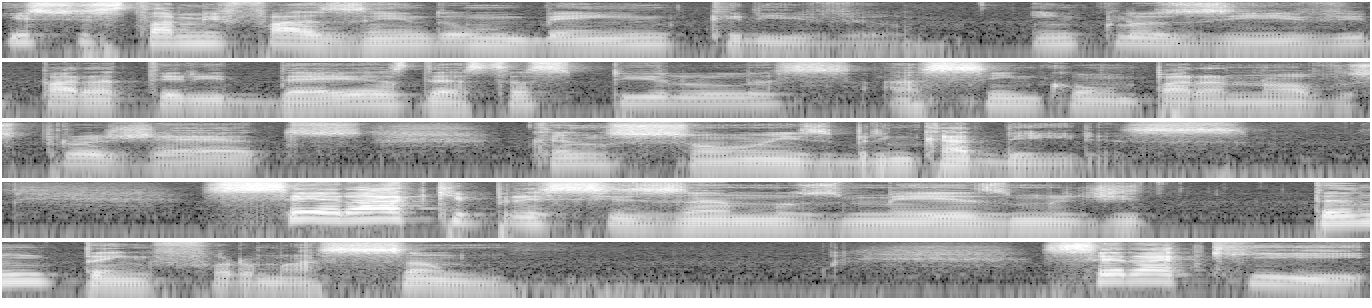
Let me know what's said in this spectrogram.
Isso está me fazendo um bem incrível, inclusive para ter ideias destas pílulas, assim como para novos projetos, canções, brincadeiras. Será que precisamos mesmo de tanta informação? Será que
